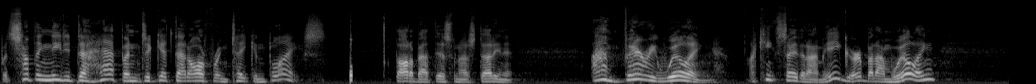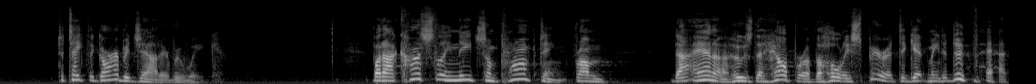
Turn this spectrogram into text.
but something needed to happen to get that offering taken place. Thought about this when I was studying it. I'm very willing. I can't say that I'm eager, but I'm willing to take the garbage out every week. But I constantly need some prompting from Diana, who's the helper of the Holy Spirit, to get me to do that.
